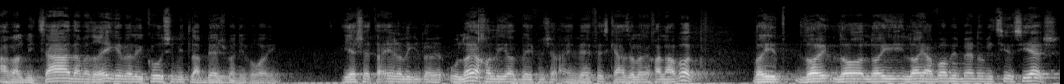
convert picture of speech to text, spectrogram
אבל מצד המדרגה בליכוז שמתלבש בנברואים. יש את העיר הוא לא יכול להיות באופן של עין ואפס, כי אז הוא לא יכול לעבוד. לא, לא, לא, לא, לא יבוא ממנו מציאוס יש.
